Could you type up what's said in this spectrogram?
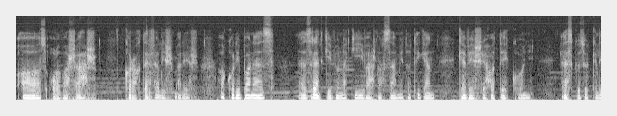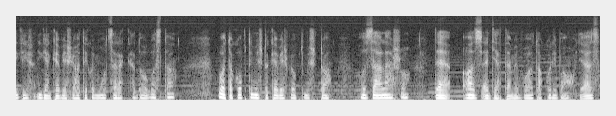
az olvasás, karakterfelismerés. Akkoriban ez, ez rendkívül nagy kihívásnak számított, igen, kevéssé hatékony eszközökkel, igen kevéssé hatékony módszerekkel dolgozta. Voltak optimista, kevésbé optimista hozzáállások, de az egyértelmű volt akkoriban, hogy ez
